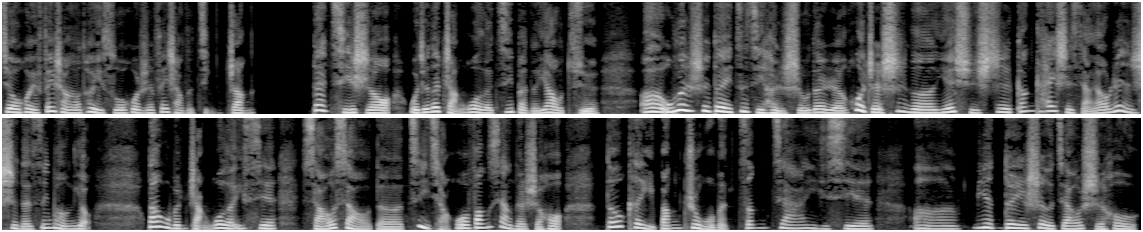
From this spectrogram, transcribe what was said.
就会非常的退缩，或者是非常的紧张。但其实哦，我觉得掌握了基本的要诀，呃，无论是对自己很熟的人，或者是呢，也许是刚开始想要认识的新朋友，当我们掌握了一些小小的技巧或方向的时候，都可以帮助我们增加一些，呃，面对社交时候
